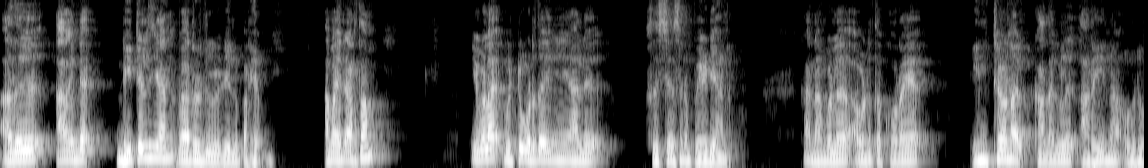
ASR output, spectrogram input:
അത് അതിന്റെ ഡീറ്റെയിൽസ് ഞാൻ വേറൊരു വീഡിയോയിൽ പറയാം. അപ്പോൾ അതിന്റെ അർത്ഥം ഇവളെ വിട്ടുകൊടുത്തു കഴിഞ്ഞാൽ സിസ്റ്റേഴ്സിന് പേടിയാണ്. കാരണം ഇവൾ അവിടുത്തെ കുറേ ഇന്റേർണൽ കഥകൾ അറിയുന്ന ഒരു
